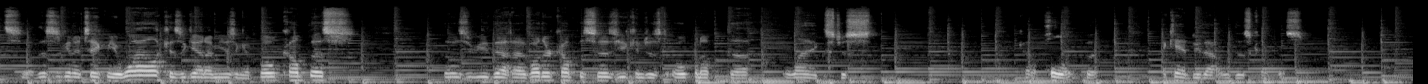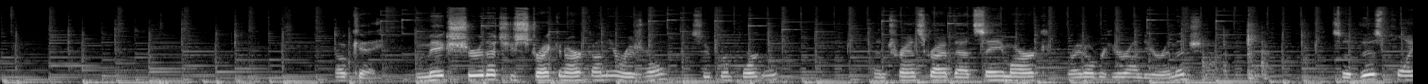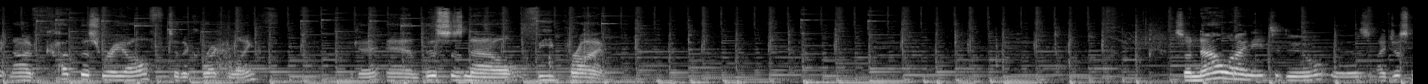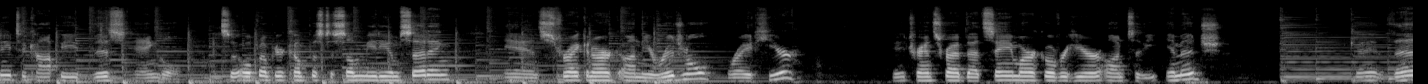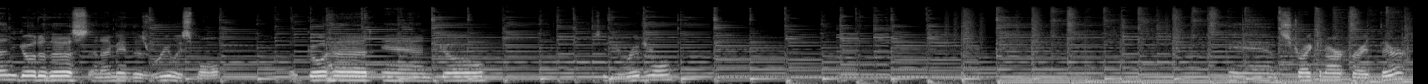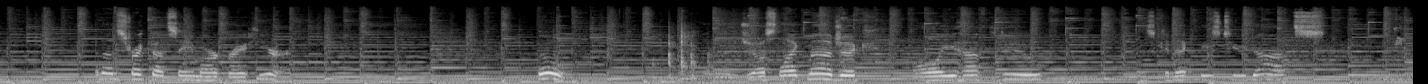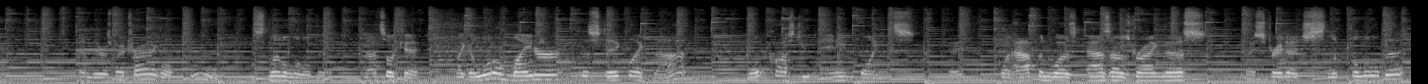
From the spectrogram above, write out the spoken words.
so this is going to take me a while because again, I'm using a bow compass. Those of you that have other compasses, you can just open up the legs, just kind of pull it, but I can't do that with this compass. Okay, make sure that you strike an arc on the original, super important. Then transcribe that same arc right over here onto your image. So this point, now I've cut this ray off to the correct length. Okay, and this is now V prime. So now what I need to do is I just need to copy this angle. So open up your compass to some medium setting and strike an arc on the original right here. Okay, transcribe that same arc over here onto the image. Okay, then go to this, and I made this really small. But go ahead and go to the original. And strike an arc right there. And then strike that same arc right here. Boom. Just like magic, all you have to do is connect these two dots. And there's my triangle. Ooh, slid a little bit. That's okay. Like a little minor mistake like that won't cost you any points. Okay. What happened was as I was drawing this, my straight edge slipped a little bit.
